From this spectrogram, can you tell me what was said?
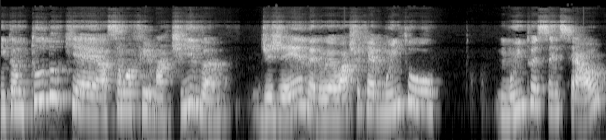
Então, tudo que é ação afirmativa de gênero, eu acho que é muito, muito essencial.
